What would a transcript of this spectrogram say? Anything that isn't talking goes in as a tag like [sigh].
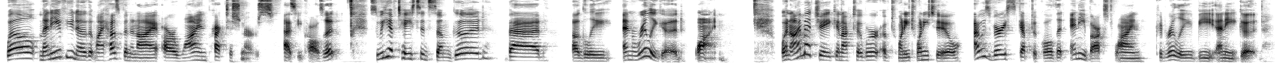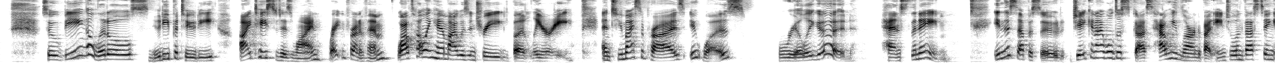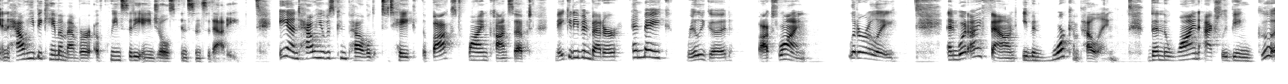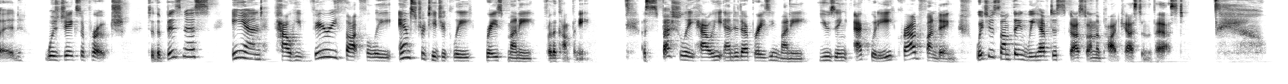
Well, many of you know that my husband and I are wine practitioners, as he calls it. So we have tasted some good, bad, ugly, and really good wine. When I met Jake in October of 2022, I was very skeptical that any boxed wine could really be any good. So, being a little snooty patootie, I tasted his wine right in front of him while telling him I was intrigued but leery. And to my surprise, it was really good, hence the name. In this episode, Jake and I will discuss how he learned about angel investing and how he became a member of Queen City Angels in Cincinnati, and how he was compelled to take the boxed wine concept, make it even better, and make really good boxed wine. Literally. And what I found even more compelling than the wine actually being good was Jake's approach to the business and how he very thoughtfully and strategically raised money for the company. Especially how he ended up raising money using equity crowdfunding, which is something we have discussed on the podcast in the past.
